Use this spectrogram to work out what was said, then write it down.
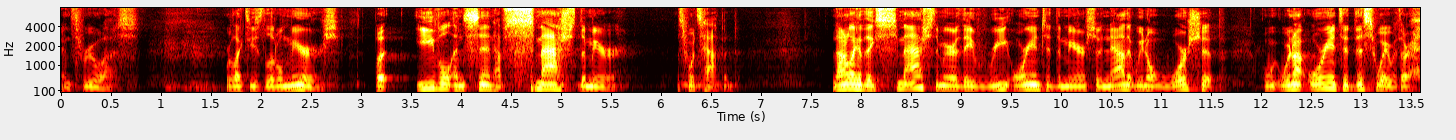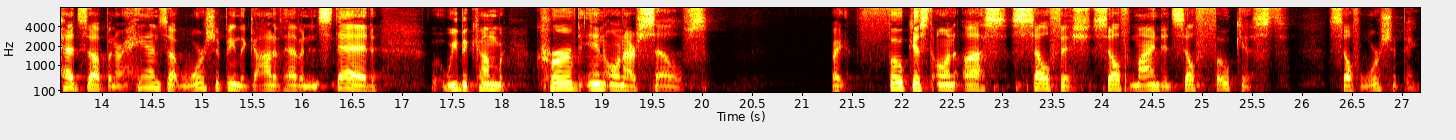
and through us. We're like these little mirrors. But evil and sin have smashed the mirror. That's what's happened. Not only have they smashed the mirror, they've reoriented the mirror. So now that we don't worship, we're not oriented this way with our heads up and our hands up, worshiping the God of heaven. Instead, we become curved in on ourselves right? Focused on us, selfish, self minded, self focused, self worshiping.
